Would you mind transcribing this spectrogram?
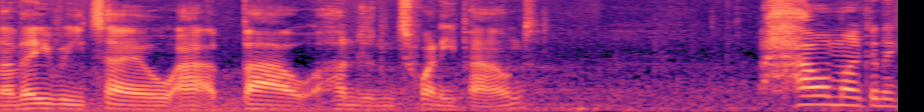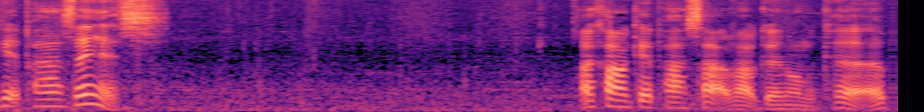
Now they retail at about £120. How am I going to get past this? I can't get past that without going on the curb.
